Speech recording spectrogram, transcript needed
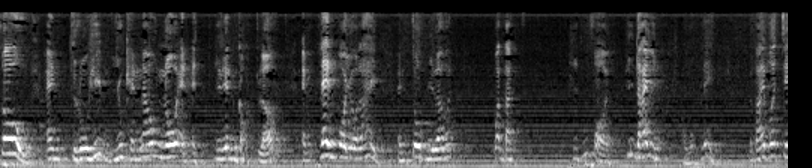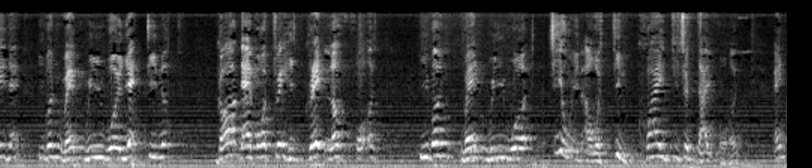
soul. And through Him, you can now know and experience God's love and plan for your life. And so, beloved, what does He do for us? He died in our place. The Bible says that even when we were yet sinners, God demonstrated His great love for us. Even when we were still in our sin, Christ Jesus died for us. And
